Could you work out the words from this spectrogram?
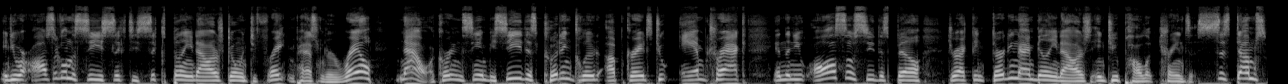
And you are also going to see $66 billion going to freight and passenger rail. Now, according to CNBC, this could include upgrades to Amtrak. And then you also see this bill directing $39 billion into public transit systems.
